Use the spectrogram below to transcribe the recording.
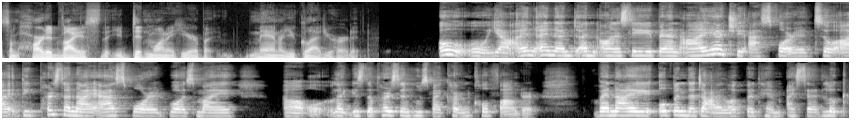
some hard advice that you didn't want to hear but man are you glad you heard it Oh, oh yeah, and, and and and honestly, Ben, I actually asked for it. So I, the person I asked for it was my, uh, like is the person who's my current co-founder. When I opened the dialogue with him, I said, "Look,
